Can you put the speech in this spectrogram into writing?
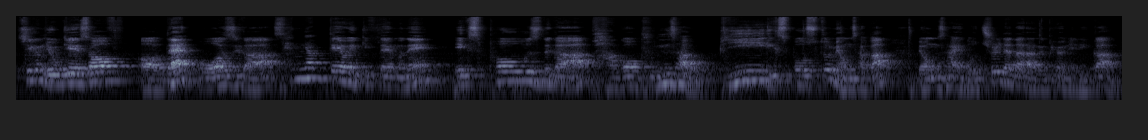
지금 여기에서 어, that was가 생략되어 있기 때문에 exposed가 과거 분사로 be exposed 명사가 명사에 노출되다라는 표현이니까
